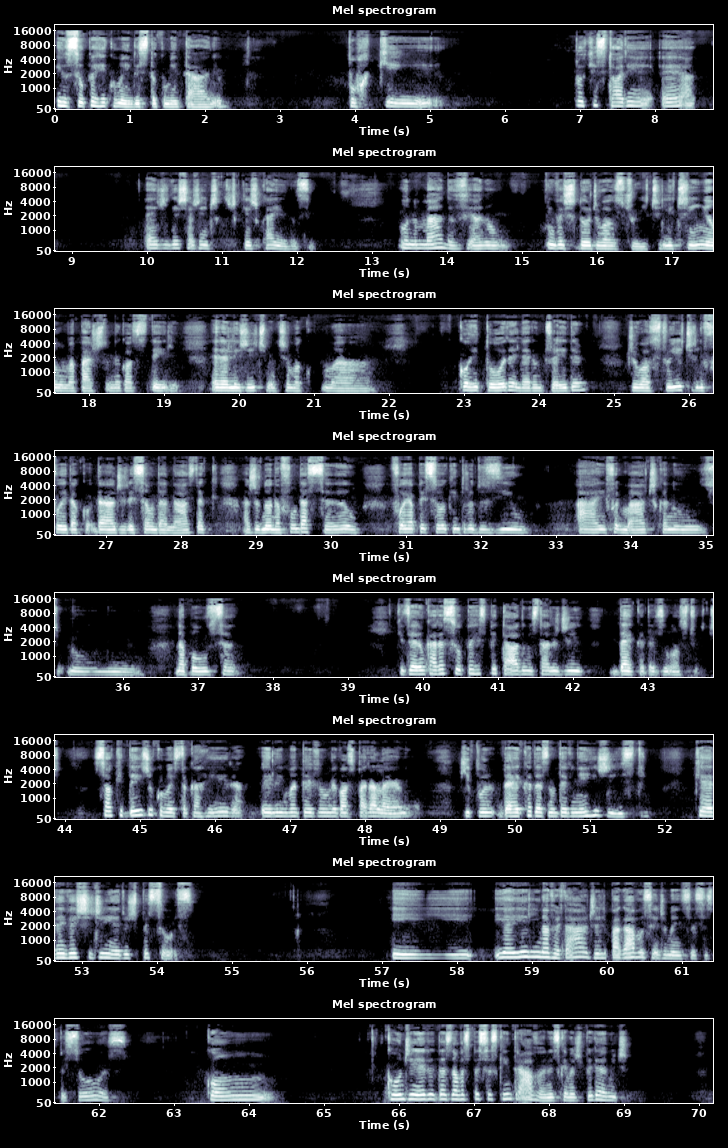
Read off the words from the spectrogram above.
Eu super recomendo esse documentário porque porque a história é é de deixar a gente de queijo caído assim. O Madoff era um investidor de Wall Street. Ele tinha uma parte do negócio dele, era legítimo, tinha uma, uma corretora, ele era um trader de Wall Street, ele foi da, da direção da Nasdaq, ajudou na fundação, foi a pessoa que introduziu a informática no, no, no na bolsa. Quiseram um cara super respeitado, uma história de décadas no Wall Street. Só que desde o começo da carreira, ele manteve um negócio paralelo, que por décadas não teve nem registro, que era investir dinheiro de pessoas. E, e aí ele, na verdade, ele pagava os rendimentos dessas pessoas com, com o dinheiro das novas pessoas que entravam no esquema de pirâmide.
